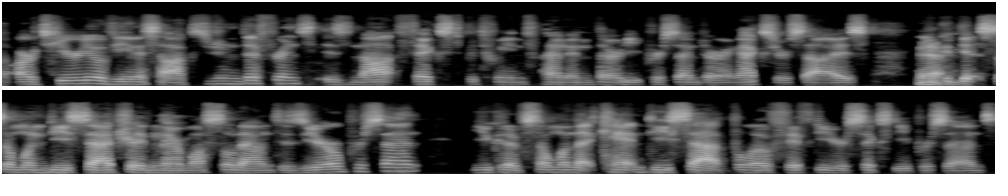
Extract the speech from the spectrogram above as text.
the arteriovenous oxygen difference is not fixed between 10 and 30% during exercise. Yeah. You could get someone desaturating their muscle down to 0%. You could have someone that can't desat below 50 or 60%.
